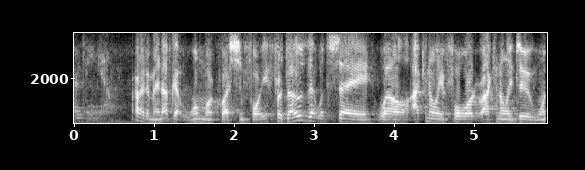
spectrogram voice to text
Something new. All right, Amanda, I've got one more question for you. For those that would say, well, I can only afford or I can only do one.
